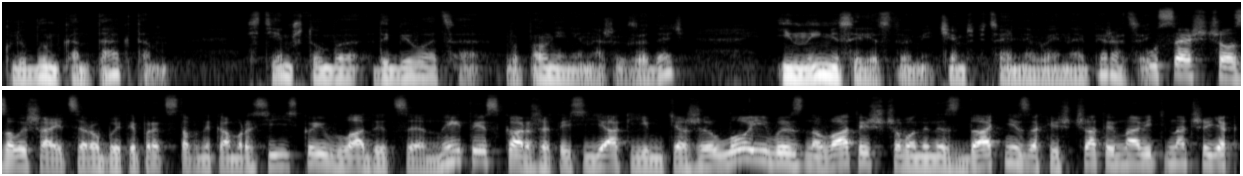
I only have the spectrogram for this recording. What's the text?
к любым контактам с тем, чтобы добиваться выполнения наших задач иными средствами, чем специальная военная операция. Усе, що залишається робити представникам російської влади, це нити, скаржитись, як їм тяжело, і визнавати, що вони не здатні захищати навіть, наче як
